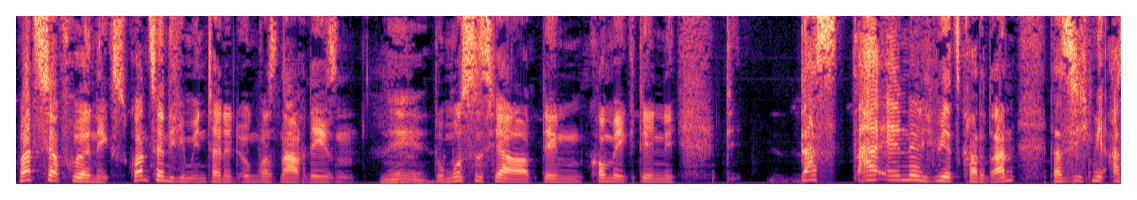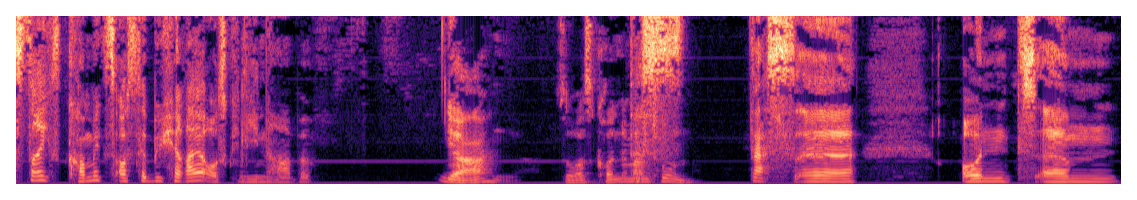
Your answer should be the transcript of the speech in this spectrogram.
Du hattest ja früher nichts. Du konntest ja nicht im Internet irgendwas nachlesen. Nee. Du musstest ja den Comic, den, das, da erinnere ich mich jetzt gerade dran, dass ich mir Asterix Comics aus der Bücherei ausgeliehen habe. Ja, sowas konnte man das, tun. Das, äh, und ähm,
